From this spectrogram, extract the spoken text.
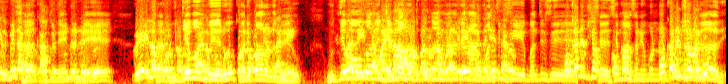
ఎల్బీ నగర్ కాంగ్రెస్ వేల ఉద్యమం వేరు పరిపాలన వేరు. ఉద్యమంలో నేను జెండా పట్టుకున్నాను మీరు నాకు మంత్రి? మంత్రి సింహాసనం ఇవ్వండి అంటే. కాదు అది.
